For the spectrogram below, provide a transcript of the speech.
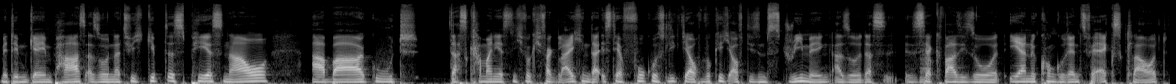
mit dem Game Pass. Also natürlich gibt es PS Now, aber gut, das kann man jetzt nicht wirklich vergleichen. Da ist der Fokus liegt ja auch wirklich auf diesem Streaming. Also das ist ja, ja quasi so eher eine Konkurrenz für xCloud.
